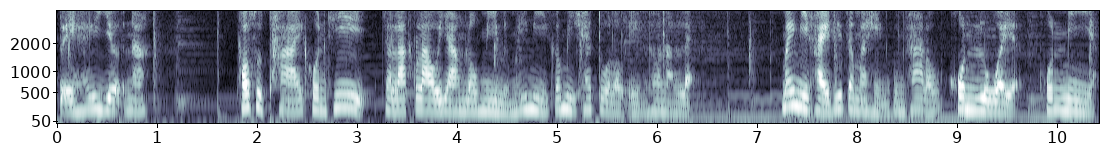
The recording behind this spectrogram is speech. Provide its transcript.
ตัวเองให้เยอะนะ เพราะสุดท้ายคนที่จะรักเรายามเรามีหรือไม่มีก็มีแค่ตัวเราเองเท่านั้นแหละ ไม่มีใครที่จะมาเห็นคุณค่าเราคนรวยอะคนมีอะ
